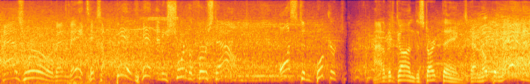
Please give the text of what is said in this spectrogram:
Has room, and May takes a big hit, and he's short of the first down. Austin Booker. Out of the gun to start things. Got an open man, and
